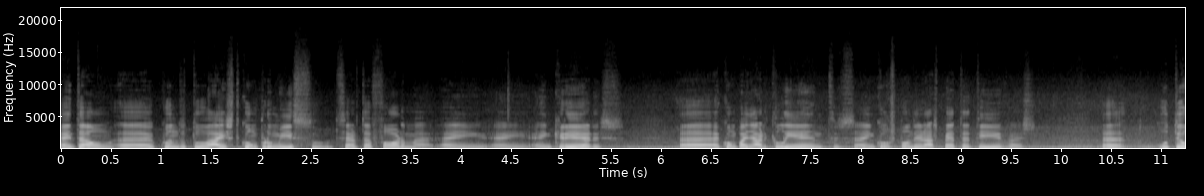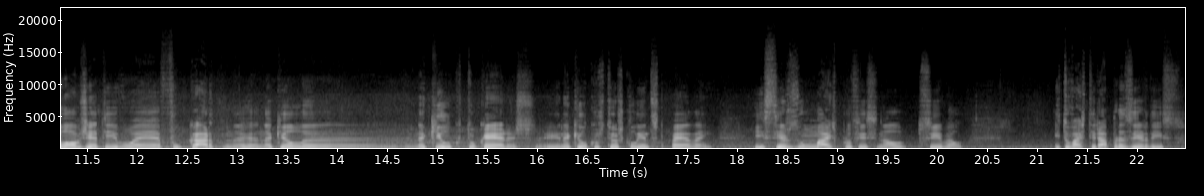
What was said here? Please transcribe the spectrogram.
então, eh, quando tu há este compromisso, de certa forma, em, em, em quereres eh, acompanhar clientes, em corresponder às expectativas, eh, o teu objetivo é focar-te naquele, naquilo que tu queres e naquilo que os teus clientes te pedem e seres o mais profissional possível. E tu vais tirar prazer disso.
